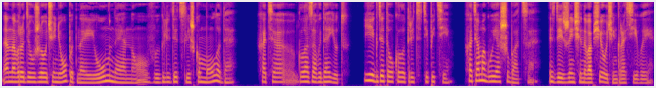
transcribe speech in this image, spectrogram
Она вроде уже очень опытная и умная, но выглядит слишком молодо. Хотя глаза выдают. Ей где-то около 35. Хотя могу и ошибаться. Здесь женщины вообще очень красивые.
